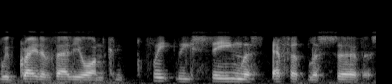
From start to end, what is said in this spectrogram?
with greater value on completely seamless, effortless service,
